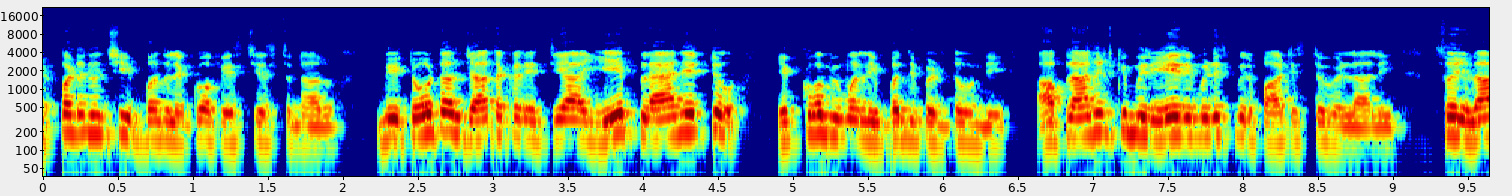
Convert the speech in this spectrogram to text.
ఎప్పటి నుంచి ఇబ్బందులు ఎక్కువ ఫేస్ చేస్తున్నారు? మీ టోటల్ జాతక రీత్యా ఏ ప్లానెట్ ఎక్కువ మిమ్మల్ని ఇబ్బంది పెడుతూ ఉంది? ఆ ప్లానెట్కి మీరు ఏ రెమెడీస్ మీరు పాటిస్తూ వెళ్ళాలి? సో ఇలా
